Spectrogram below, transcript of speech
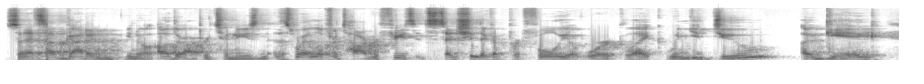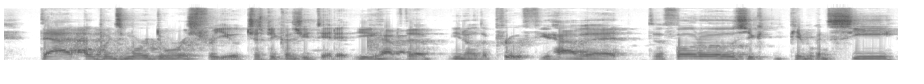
So that's how I've gotten, you know, other opportunities. And that's why I love photography. It's essentially like a portfolio of work. Like when you do a gig, that opens more doors for you just because you did it. You have the, you know, the proof. You have it, the photos. You can, people can see.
